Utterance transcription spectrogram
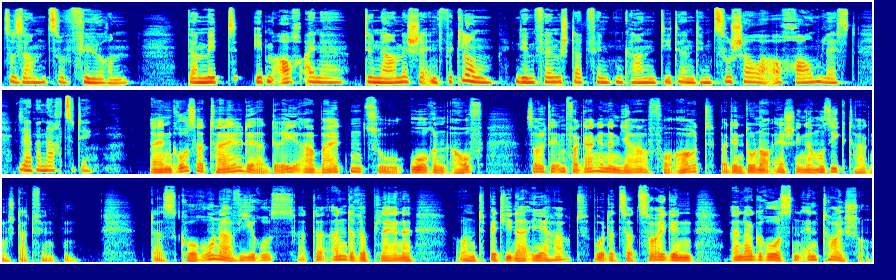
zusammenzuführen, damit eben auch eine dynamische Entwicklung in dem Film stattfinden kann, die dann dem Zuschauer auch Raum lässt, selber nachzudenken. Ein großer Teil der Dreharbeiten zu Ohren auf sollte im vergangenen Jahr vor Ort bei den Donaueschinger Musiktagen stattfinden. Das Coronavirus hatte andere Pläne und Bettina Ehrhardt wurde zur Zeugin einer großen Enttäuschung.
